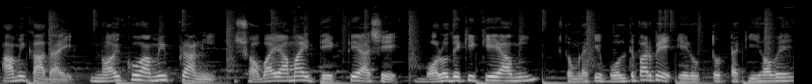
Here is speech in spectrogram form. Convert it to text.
আমি কাদাই, নয়কো আমি প্রাণী, সবাই আমায় দেখতে আসে, বলো দেখি কে আমি? তোমরা কি বলতে পারবে এর উত্তরটা কি হবে?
